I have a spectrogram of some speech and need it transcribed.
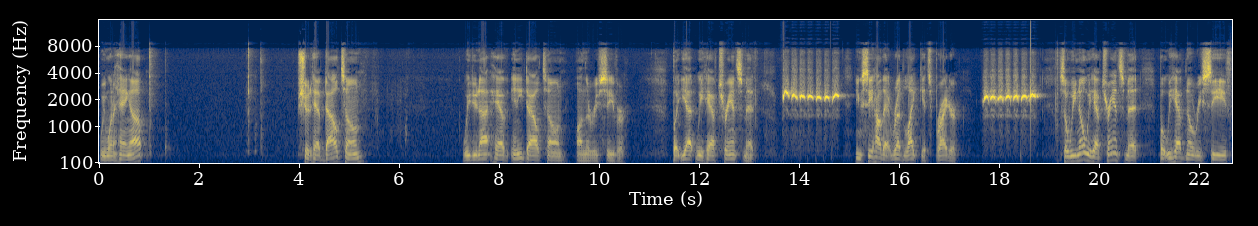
We want to hang up. Should have dial tone. We do not have any dial tone on the receiver. But yet we have transmit. You can see how that red light gets brighter so we know we have transmit, but we have no receive,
